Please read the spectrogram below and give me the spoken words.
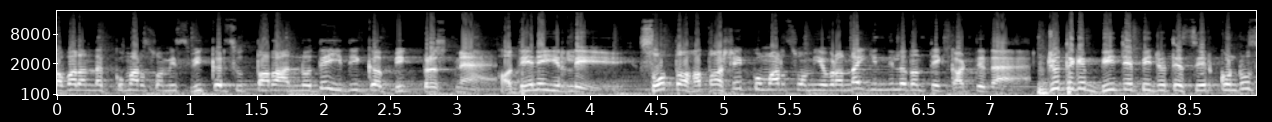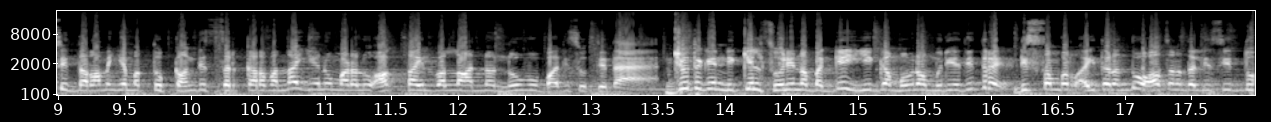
ಸವಾಲನ್ನ ಕುಮಾರಸ್ವಾಮಿ ಸ್ವೀಕರಿಸುತ್ತಾರಾ ಅನ್ನೋದೇ ಇದೀಗ ಬಿಗ್ ಪ್ರಶ್ನೆ. ಅದೇನೇ ಇರ್ಲಿ. ಸೋತ ಹತಾಶೆ ಕುಮಾರಸ್ವಾಮಿ ಅವರನ್ನ ಇನ್ನಿಲ್ಲದಂತೆ ಕಾಡ್ತಿದೆ. ಜೊತೆಗೆ ಬಿಜೆಪಿ ಜೊತೆ ಸೇರ್ಕೊಂಡು ಸಿದ್ದರಾಮಯ್ಯ ಮತ್ತು ಕಾಂಗ್ರೆಸ್ ಸರ್ಕಾರವನ್ನ ಏನು ಮಾಡಲು ಆಗ್ತಾ ಇಲ್ವಲ್ಲ ಅನ್ನೋ ನೋವು ಬಾಧಿಸುತ್ತಿದೆ. ಜೊತೆಗೆ ನಿಖಿಲ್ ಸೋಲಿನ ಬಗ್ಗೆ ಈಗ ಮೌನ ಮುರಿಯದಿದ್ರೆ ಡಿಸೆಂಬರ್ ಐದರಂದು ಹಾಸನದಲ್ಲಿ ಸಿದ್ದು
